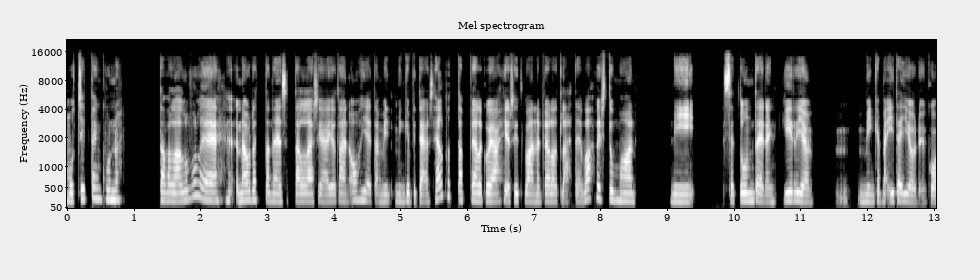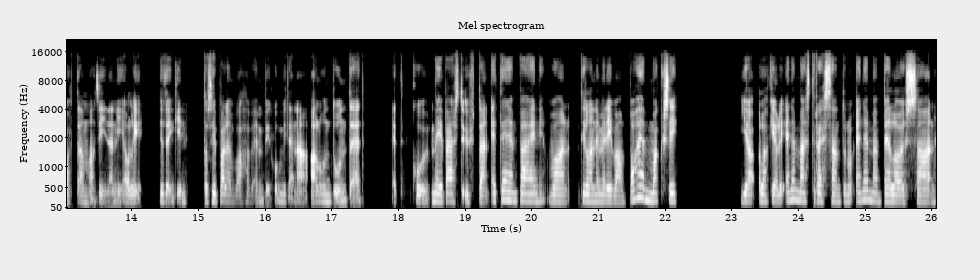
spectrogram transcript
Mutta sitten kun tavallaan luvulee noudattaneensa tällaisia jotain ohjeita, minkä pitäisi helpottaa pelkoja, ja sitten vaan ne pelot lähtee vahvistumaan, niin se tunteiden kirjo, minkä mä itse jouduin kohtaamaan siinä, niin oli jotenkin tosi paljon vahvempi kuin mitä nämä alun tunteet. Et kun me ei päästy yhtään eteenpäin, vaan tilanne meni vaan pahemmaksi, ja laki oli enemmän stressaantunut, enemmän peloissaan,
